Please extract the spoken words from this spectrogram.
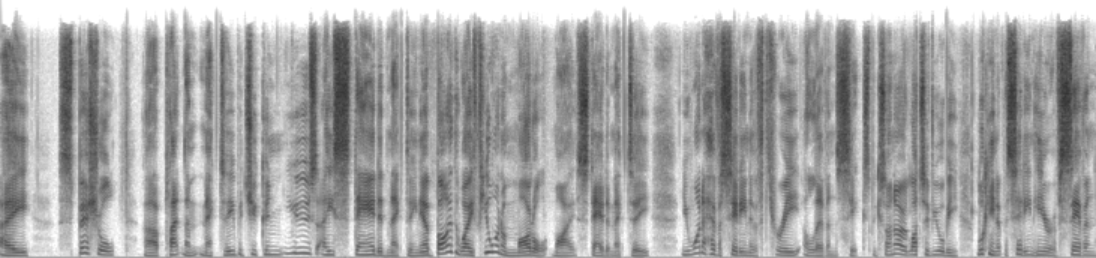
a special uh, platinum MACD but you can use a standard MACD now by the way if you want to model my standard MACD you want to have a setting of 3116 because I know lots of you will be looking at the setting here of 7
